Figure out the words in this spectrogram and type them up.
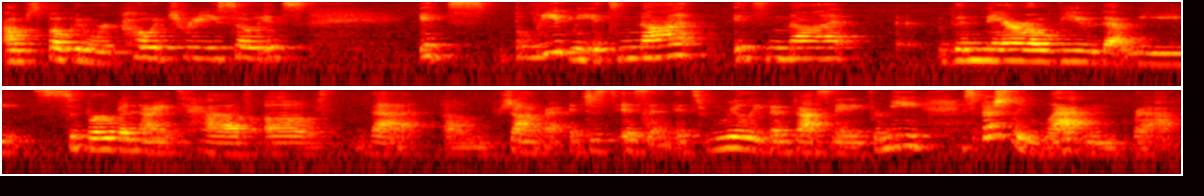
um, spoken word poetry. So it's it's believe me, it's not it's not the narrow view that we suburbanites have of that um, genre. It just isn't. It's really been fascinating for me, especially Latin rap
